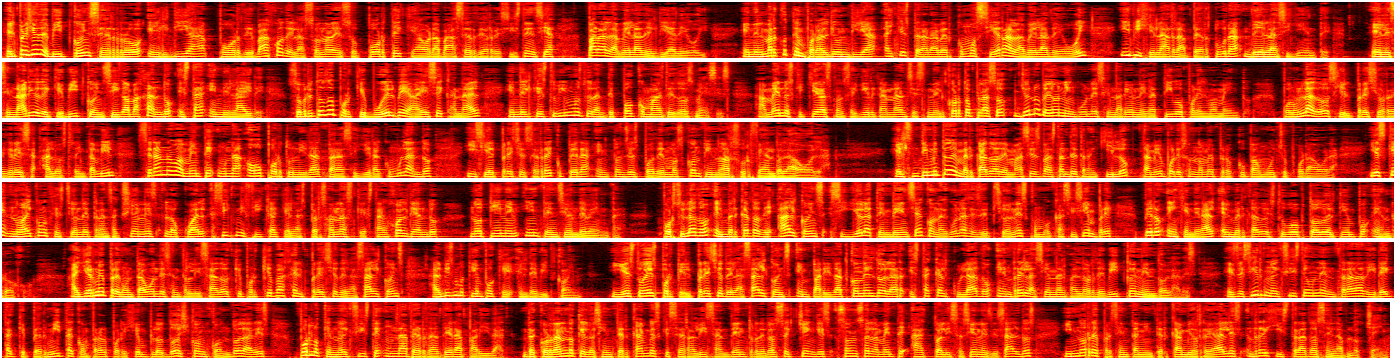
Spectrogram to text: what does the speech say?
El precio de Bitcoin cerró el día por debajo de la zona de soporte que ahora va a ser de resistencia para la vela del día de hoy. En el marco temporal de un día hay que esperar a ver cómo cierra la vela de hoy y vigilar la apertura de la siguiente. El escenario de que Bitcoin siga bajando está en el aire, sobre todo porque vuelve a ese canal en el que estuvimos durante poco más de dos meses. A menos que quieras conseguir ganancias en el corto plazo, yo no veo ningún escenario negativo por el momento. Por un lado, si el precio regresa a los 30.000, será nuevamente una oportunidad para seguir acumulando, y si el precio se recupera, entonces podemos continuar surfeando la ola. El sentimiento de mercado además es bastante tranquilo, también por eso no me preocupa mucho por ahora. Y es que no hay congestión de transacciones, lo cual significa que las personas que están holdeando no tienen intención de venta. Por su lado, el mercado de altcoins siguió la tendencia con algunas excepciones como casi siempre, pero en general el mercado estuvo todo el tiempo en rojo. Ayer me preguntaba un descentralizado que por qué baja el precio de las altcoins al mismo tiempo que el de Bitcoin. Y esto es porque el precio de las altcoins en paridad con el dólar está calculado en relación al valor de Bitcoin en dólares. Es decir, no existe una entrada directa que permita comprar, por ejemplo, Dogecoin con dólares, por lo que no existe una verdadera paridad. Recordando que los intercambios que se realizan dentro de los exchanges son solamente actualizaciones de saldos y no representan intercambios reales registrados en la blockchain.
